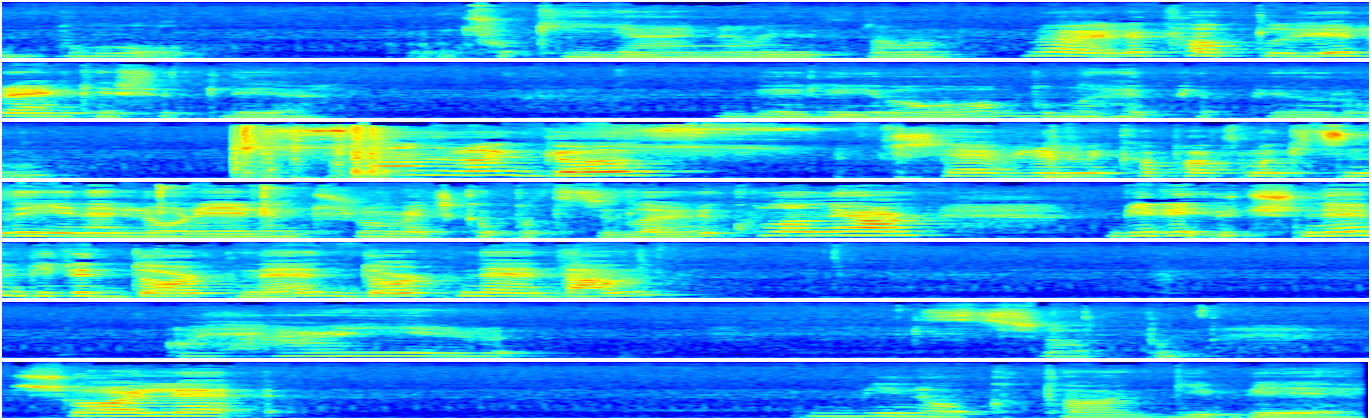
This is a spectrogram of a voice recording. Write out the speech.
Bu çok iyi yani o yüzden. Böyle tatlı bir renk eşitliği geliyor. Bunu hep yapıyorum. Sonra göz çevremi kapatmak için de yine L'Oreal'in True Match kapatıcılarını kullanıyorum. Biri 3N, biri 4N. 4N'den Ay her yeri sıçrattım. Şöyle bir nokta gibi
